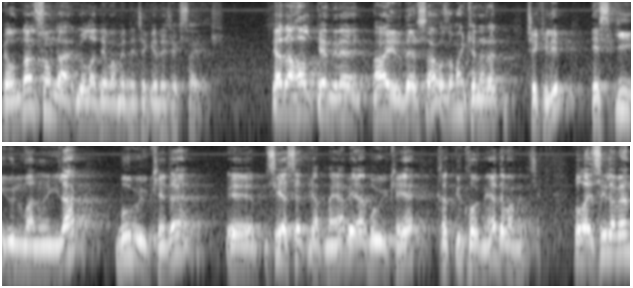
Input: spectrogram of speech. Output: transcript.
Ve ondan sonra yola devam edecek edecek sayılır. Ya da halk kendine hayır derse o zaman kenara çekilip eski ünvanıyla bu ülkede e, siyaset yapmaya veya bu ülkeye katkı koymaya devam edecek. Dolayısıyla ben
